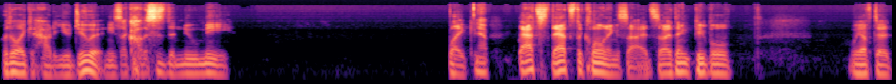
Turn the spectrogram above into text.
where they're like, "How do you do it?" And he's like, "Oh, this is the new me." Like Yep. that's that's the cloning side. So I think people we have to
